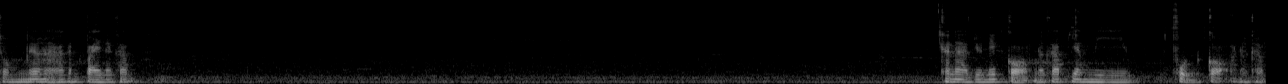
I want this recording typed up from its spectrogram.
ชมเนื้อหากันไปนะครับ ขนาดอยู่ในกรอบนะครับ ยังมีฝุ่นเกาะนะครับ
